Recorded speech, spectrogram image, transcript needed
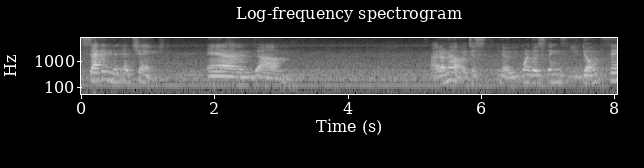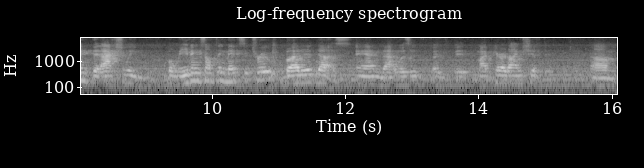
second it had changed. And um, I don't know. It just, you know, one of those things you don't think that actually believing something makes it true, but it does. And that was, a, a, it, my paradigm shifted. Um,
